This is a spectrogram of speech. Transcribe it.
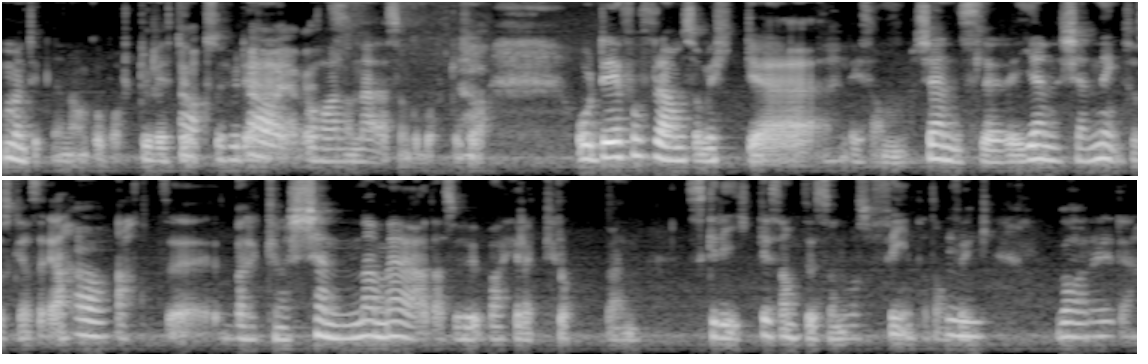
men typ när någon går bort. Du vet ju Ja. också hur det Ja, är att ha någon nära som går bort och så. Och det får fram så mycket liksom, känslor, igenkänning så ska jag säga. Ja. Att eh, bara kunna känna med, alltså hur bara hela kroppen skriker samtidigt som det var så fint att de Mm. fick vara i det.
